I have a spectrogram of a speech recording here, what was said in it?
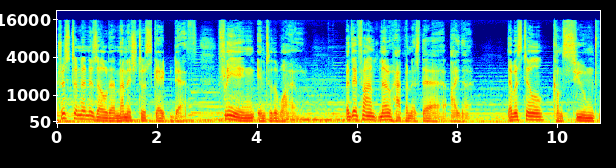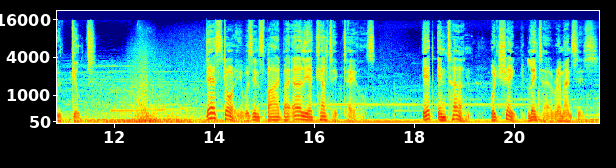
Tristan and Isolde managed to escape death, fleeing into the wild. But they found no happiness there either. They were still consumed with guilt. Their story was inspired by earlier Celtic tales. It, in turn, would shape later romances.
